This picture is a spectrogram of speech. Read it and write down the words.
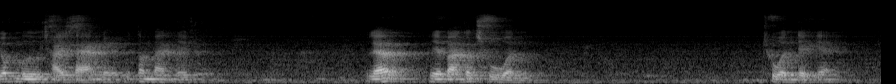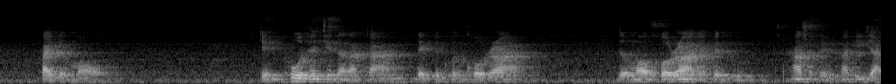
ยกมือฉายแสงเลยอุลตร้าแมนเลยแล้วพยาบาลก็ชวน ชวนเด็กเนี่ย ไปเดอะมอลล์เจนพูดให้จินตนาการ เด็กเป็นคนโคราชเดอะมอลล์โคราชเนี่ยเป็นห้างสรรพสินค้าที่ใหญ่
